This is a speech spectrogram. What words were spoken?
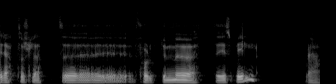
rett og slett eh, folk du møter i spill. ja.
